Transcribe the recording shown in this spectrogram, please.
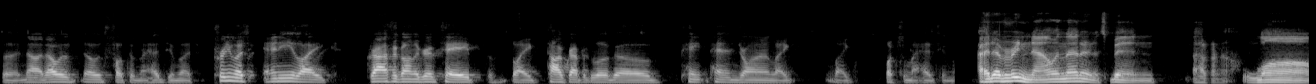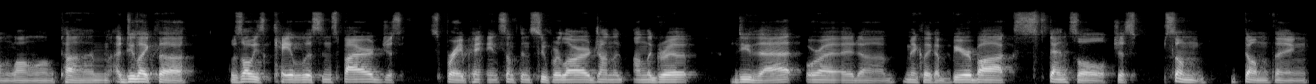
But no, that was that would fuck with my head too much. Pretty much any like graphic on the grip tape, like top graphic logo, paint pen drawing, like like fucks with my head too much. I'd every now and then, and it's been I don't know, long, long, long time. I do like the was always Kalis inspired, just spray paint something super large on the on the grip. Do that, or I'd um, make like a beer box stencil, just some dumb thing,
